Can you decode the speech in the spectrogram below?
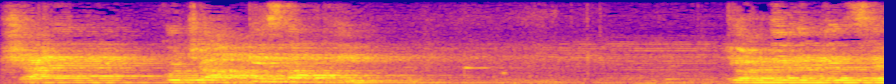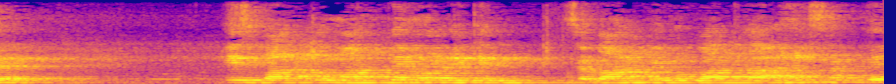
شاید کچھ آپ کے ساتھی جو اندر اندر سے اس بات کو مانتے ہوں، لیکن زبان پہ وہ بات لا نہیں سکتے۔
